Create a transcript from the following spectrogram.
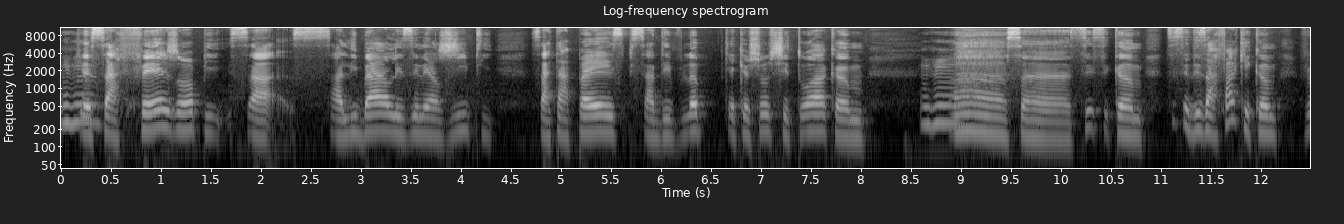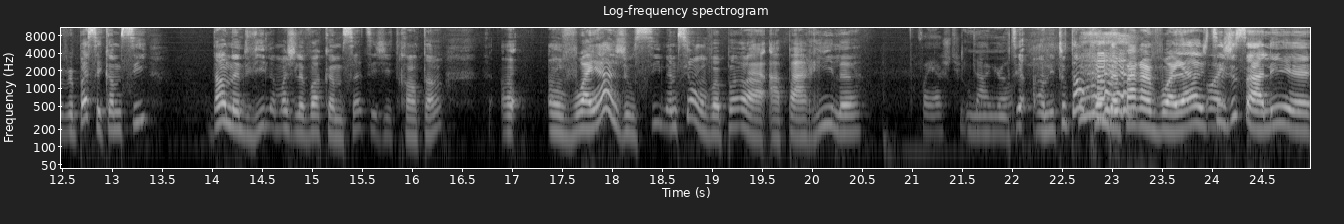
Mhm. que ça fait, genre, puis ça, ça libère les énergies, puis ça t'apaise, puis ça développe quelque chose chez toi, comme... Mhm. Ah, ça, tu sais, c'est comme, tu sais, c'est des affaires qui est comme, je veux pas, c'est comme si, dans notre vie, là, moi je le vois comme ça, tu sais, j'ai 30 ans, on, on voyage aussi, même si on va pas à, à Paris, là, Voyage tout le temps, on est tout le temps en train de faire un voyage, tu Ouais. sais, juste aller, euh,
